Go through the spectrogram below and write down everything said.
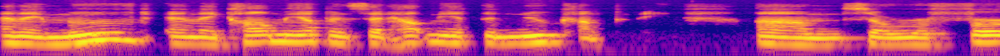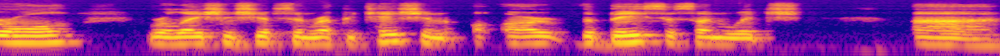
and they moved and they called me up and said, help me at the new company. Um, so referral relationships and reputation are the basis on which uh,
